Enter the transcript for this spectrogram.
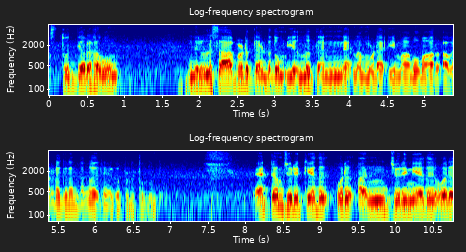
സ്തുത്യർഹവും നിരുത്സാഹപ്പെടുത്തേണ്ടതും എന്ന് തന്നെ നമ്മുടെ ഇമാമുമാർ അവരുടെ ഗ്രന്ഥങ്ങളിൽ രേഖപ്പെടുത്തുന്നുണ്ട്. ഏറ്റവും ചുരുക്കിയത് ഒരു അഞ്ച് ചുരുങ്ങിയത് ഒരു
